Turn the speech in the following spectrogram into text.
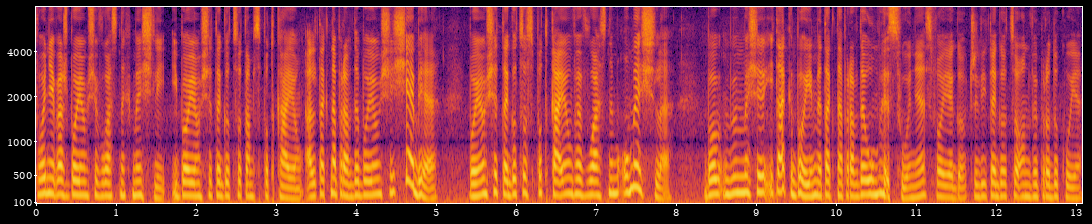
ponieważ boją się własnych myśli i boją się tego, co tam spotkają, ale tak naprawdę boją się siebie, boją się tego, co spotkają we własnym umyśle. Bo my się i tak boimy tak naprawdę umysłu, nie? Swojego, czyli tego, co on wyprodukuje.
